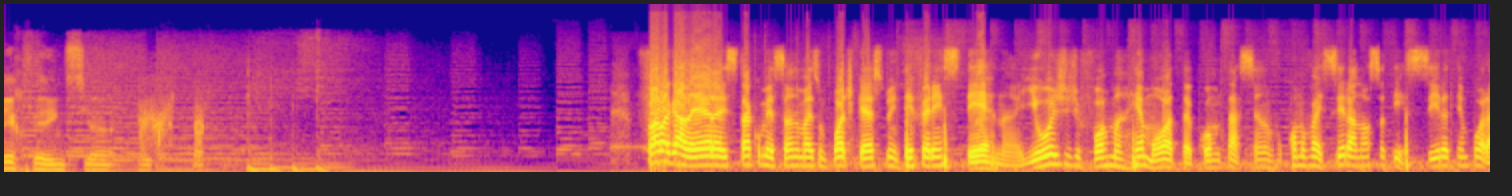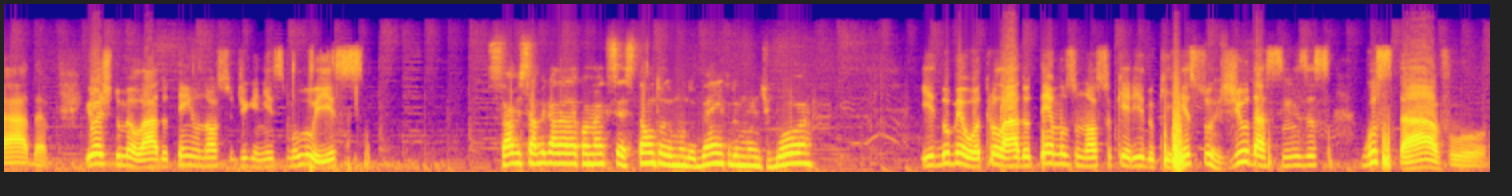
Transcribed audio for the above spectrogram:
Interferência Fala galera, está começando mais um podcast do Interferência Externa e hoje de forma remota, como tá sendo, como vai ser a nossa terceira temporada. E hoje do meu lado tem o nosso digníssimo Luiz. Salve, salve galera, como é que vocês estão? Todo mundo bem? Todo mundo de boa? E do meu outro lado temos o nosso querido que ressurgiu das cinzas, Gustavo.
